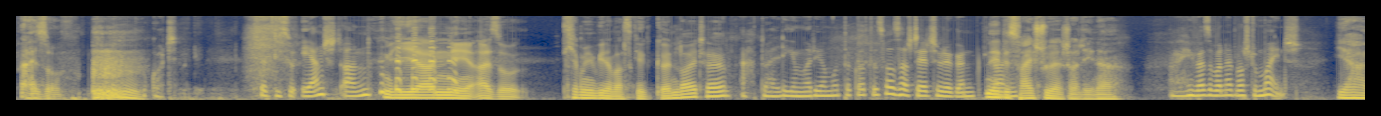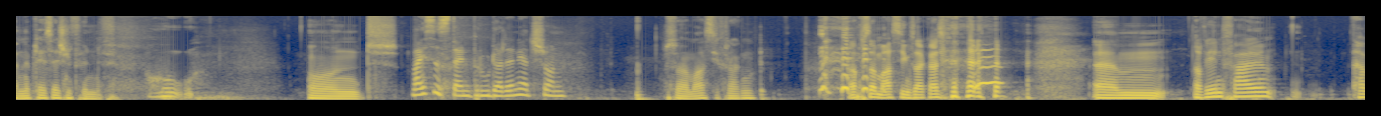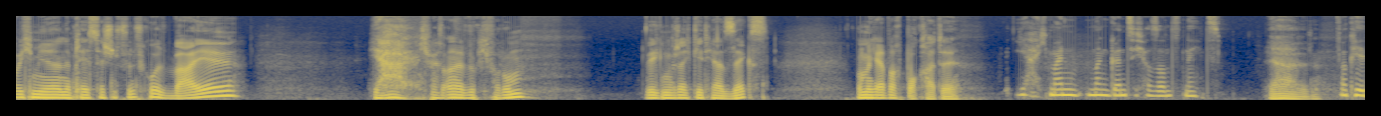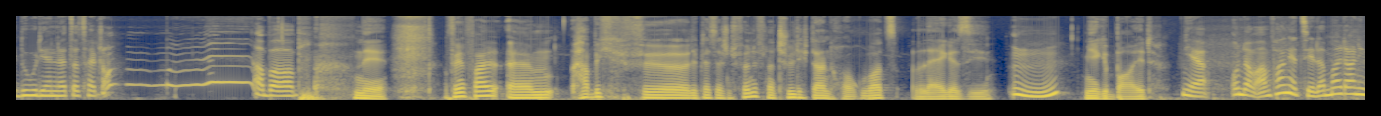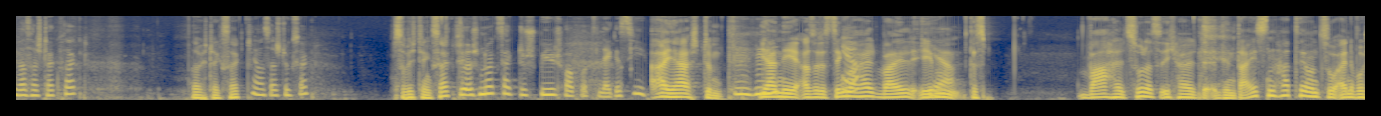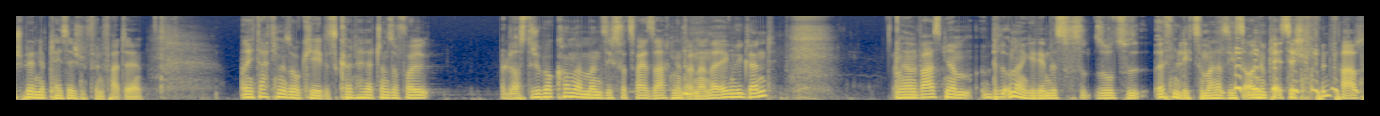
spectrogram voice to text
also, Oh Gott. Das hört sich so ernst an. ja, nee, also, ich habe mir wieder was gegönnt, Leute. Ach du heilige Maria, Mutter Gottes, was hast du jetzt schon wieder gönnt? Nee, das weißt du ja schon, Lena. Ich weiß aber nicht, was du meinst. Ja, eine PlayStation 5. Oh. Und Weiß es dein Bruder denn jetzt schon? Muss mal Marci fragen. Ob es der Marci gesagt hat. ähm, auf jeden Fall habe ich mir eine PlayStation 5 geholt, weil. Ja, ich weiß auch nicht wirklich warum. Wegen wahrscheinlich GTA 6. Und ich einfach Bock hatte. Ja, ich meine, man gönnt sich ja sonst nichts. Ja, Okay, du dir in letzter Zeit schon. Aber nee. Auf jeden Fall ähm, habe ich für die PlayStation 5 natürlich dann Hogwarts Legacy mir gebeut. ja. Und am Anfang, erzähl doch mal, Dani, was hast du da gesagt? Was habe ich da gesagt? Ja, was hast du gesagt? Was habe ich denn gesagt? Du hast nur gesagt, du spielst Hogwarts Legacy. Ah ja, stimmt. Ja, nee, also das Ding Ja. war halt, weil eben, Ja. das war halt so, dass ich halt den Dyson hatte und so eine Woche später eine Playstation 5 hatte. Und ich dachte mir so, okay, das könnte halt schon so voll lost rüberkommen, wenn man sich so zwei Sachen hintereinander irgendwie gönnt. Und dann war es mir ein bisschen unangenehm, das so, so zu, öffentlich zu machen, dass ich jetzt auch eine Playstation 5 habe.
